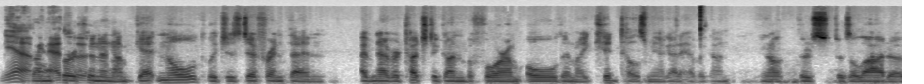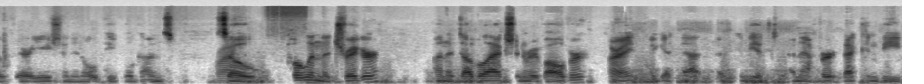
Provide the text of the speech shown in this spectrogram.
yeah, I mean I'm a that's a, person and I'm getting old, which is different than I've never touched a gun before. I'm old and my kid tells me I got to have a gun. You know, there's there's a lot of variation in old people guns. So pulling the trigger on a double action revolver, all right, I get that. That can be a, an effort. That can be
